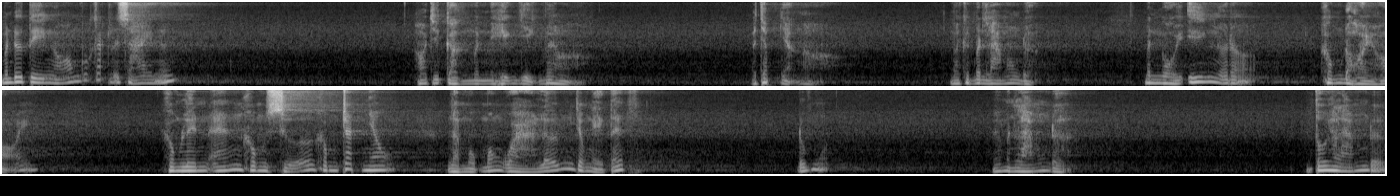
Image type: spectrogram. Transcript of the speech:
Mình đưa tiền họ không có cách để xài nữa. Họ chỉ cần mình hiện diện với họ và chấp nhận họ. Mà mình làm không được mình ngồi yên ở đó, không đòi hỏi, không lên án, không sửa, không trách nhau là một món quà lớn trong ngày tết. Đúng không? nếu mình làm không được, tôi làm không được.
